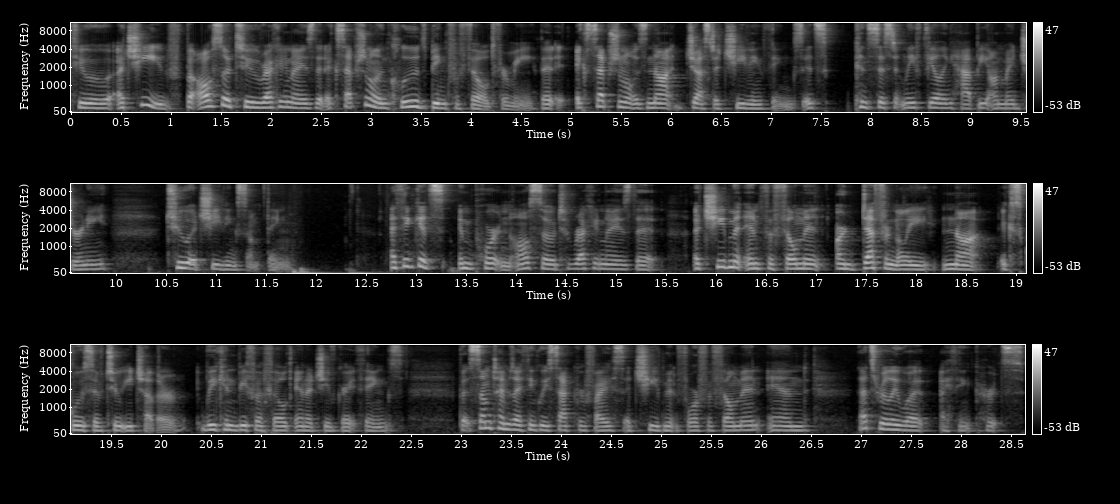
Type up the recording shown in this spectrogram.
to achieve, but also to recognize that exceptional includes being fulfilled for me. That exceptional is not just achieving things, it's consistently feeling happy on my journey to achieving something. I think it's important also to recognize that achievement and fulfillment are definitely not exclusive to each other. We can be fulfilled and achieve great things. But sometimes I think we sacrifice achievement for fulfillment, and that's really what I think hurts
